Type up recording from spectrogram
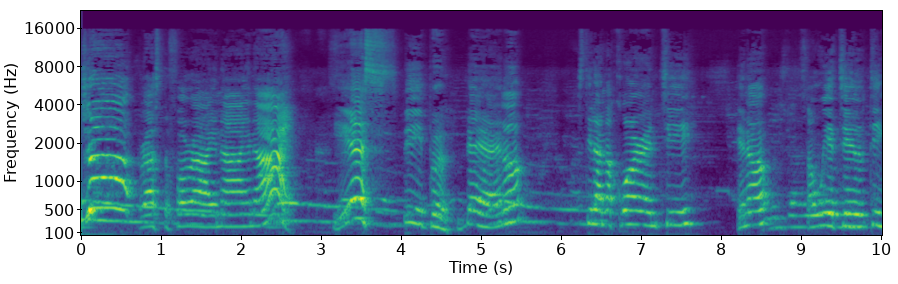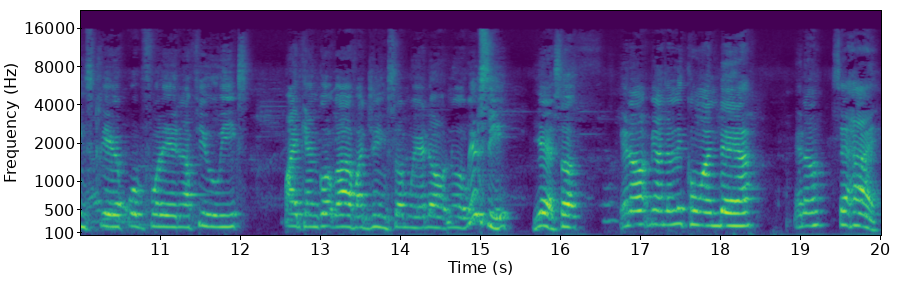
Jah! Rastafari and I and I. Yes, people, there, you know? Still under quarantine, you know? So wait till things clear up hopefully in a few weeks. Might can go, have a drink somewhere, I don't know. We'll see. Yeah, so, you know, me and the little one there, you know, say hi.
